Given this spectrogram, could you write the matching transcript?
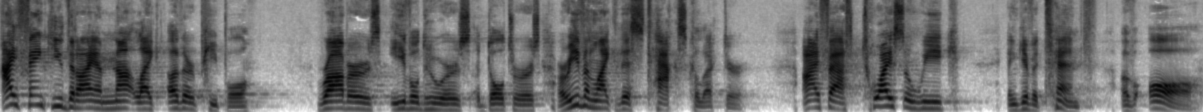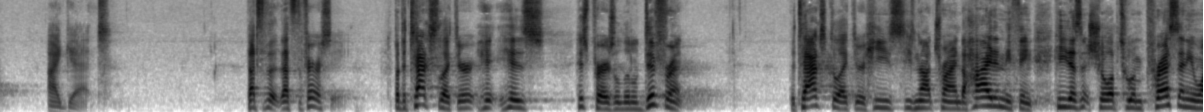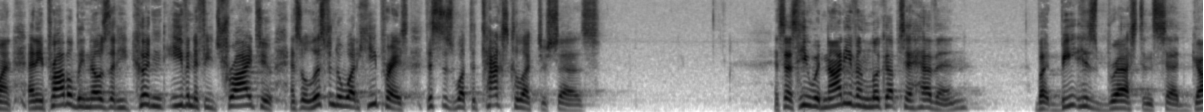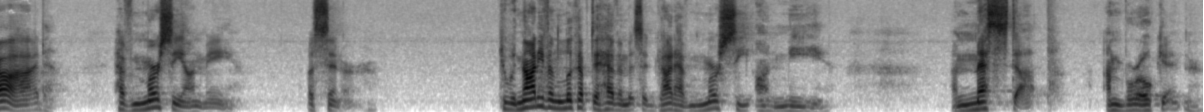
I thank you that I am not like other people, robbers, evildoers, adulterers, or even like this tax collector. I fast twice a week and give a tenth of all I get. That's the, that's the Pharisee. But the tax collector, his, his prayer is a little different. The tax collector, he's, he's not trying to hide anything. He doesn't show up to impress anyone. And he probably knows that he couldn't even if he tried to. And so listen to what he prays. This is what the tax collector says it says, He would not even look up to heaven, but beat his breast and said, God, have mercy on me, a sinner. He would not even look up to heaven, but said, God, have mercy on me. I'm messed up. I'm broken.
